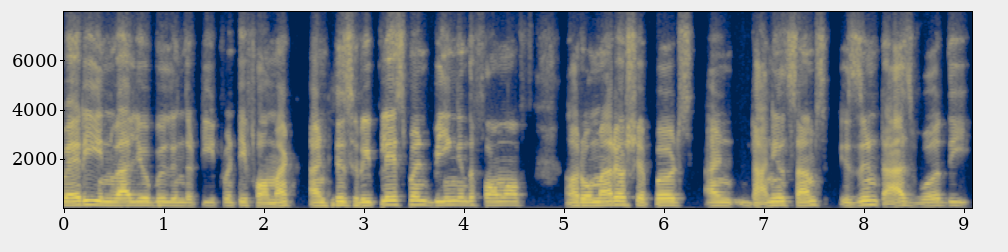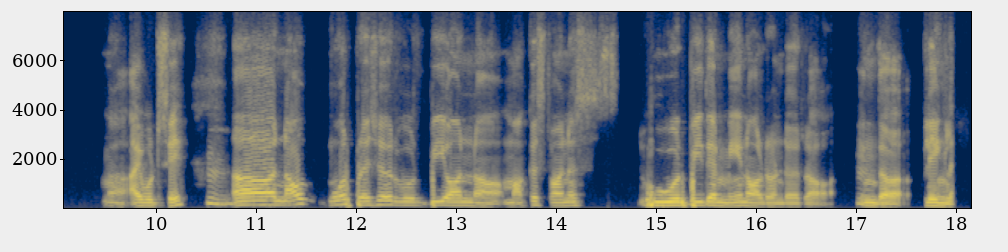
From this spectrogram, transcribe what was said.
very invaluable in the T20 format, and his replacement being in the form of uh, Romario Shepherds and Daniel Sams isn't as worthy, uh, I would say. Hmm. Uh, now more pressure would be on uh, Marcus Thomas, who would be their main all-rounder uh, in Hmm. the playing line.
